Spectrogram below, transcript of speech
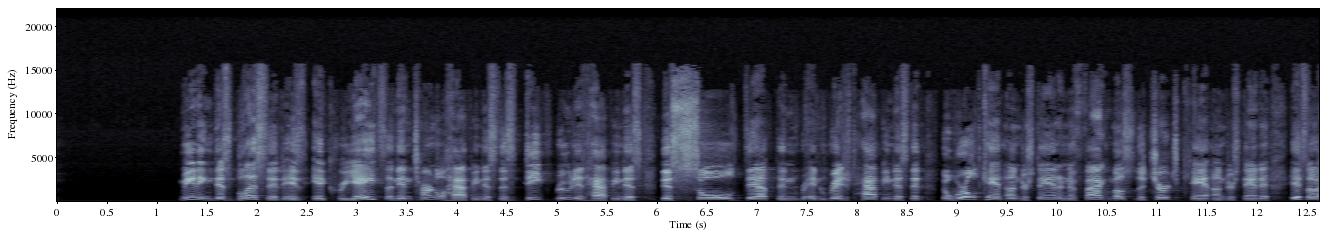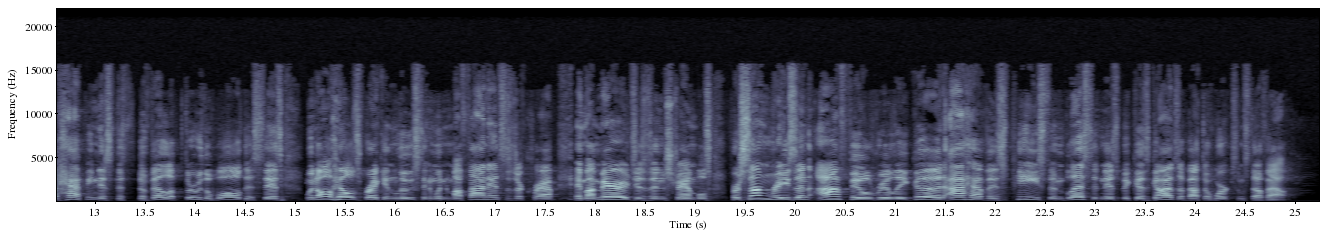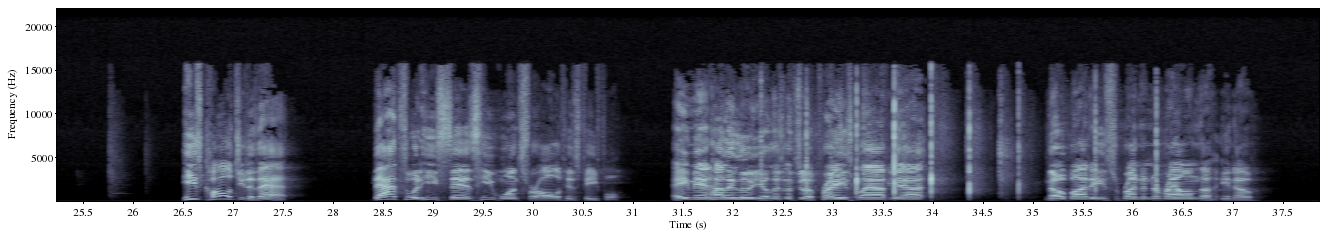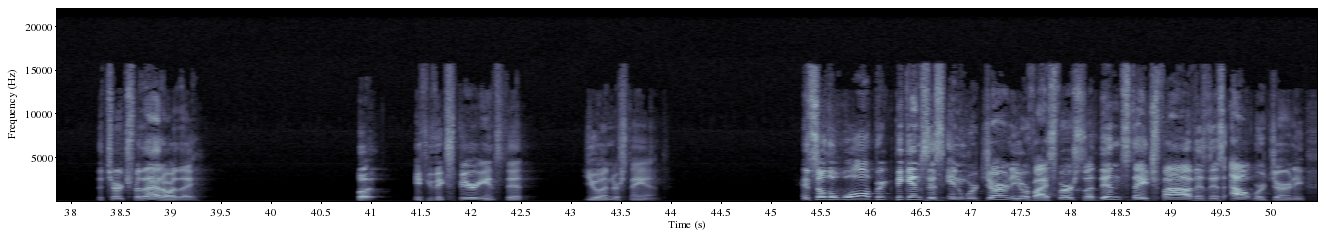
meaning this blessed is it creates an internal happiness this deep rooted happiness this soul depth and enriched happiness that the world can't understand. And in fact most of the church can't understand it. It's a happiness that's developed through the wall that says when all hell's breaking loose and when my finances are crap and my marriage is in shambles for some reason i feel really good. I have his peace and blessedness because god's about to work some stuff out. He's called you to that. That's what he says he wants for all of his people Amen. Hallelujah. Listen to a praise clap. Yeah. Nobody's running around the, you know, the church for that, are they? But if you've experienced it, you understand. And so the wall be- begins this inward journey, or vice versa. Then stage five is this outward journey.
